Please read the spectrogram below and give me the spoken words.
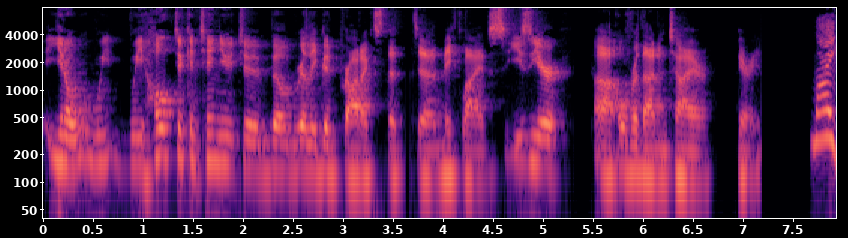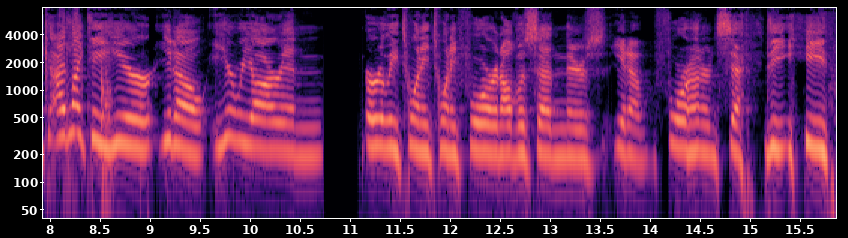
you know, we we hope to continue to build really good products that uh, make lives easier uh, over that entire period. Mike, I'd like to hear, you know, here we are in early 2024 and all of a sudden there's, you know, 470 ETH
